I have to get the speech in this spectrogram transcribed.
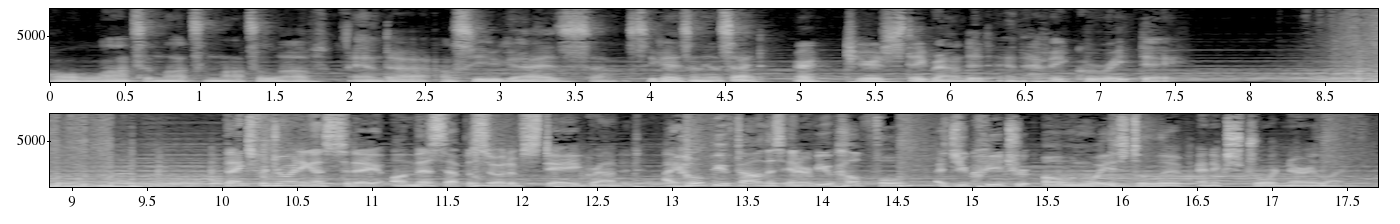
all lots and lots and lots of love. And uh, I'll see you guys. Uh, see you guys on the other side. All right. Cheers. Stay grounded and have a great day. Thanks for joining us today on this episode of Stay Grounded. I hope you found this interview helpful as you create your own ways to live an extraordinary life.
